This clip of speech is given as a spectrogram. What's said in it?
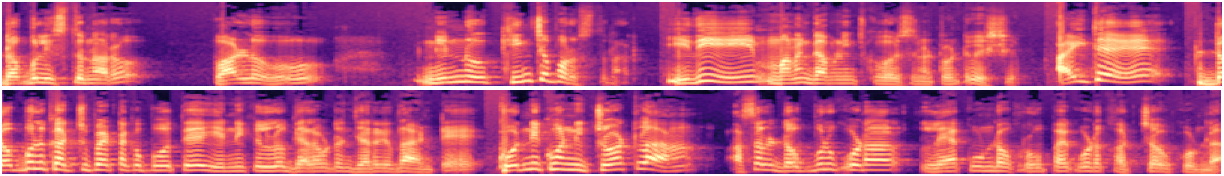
డబ్బులు ఇస్తున్నారో వాళ్ళు నిన్ను కించపరుస్తున్నారు. ఇది మనం గమనించుకోవాల్సినటువంటి విషయం. అయితే డబ్బులు ఖర్చు పెట్టకపోతే ఎన్నికల్లో గెలవడం జరగదా అంటే కొన్ని కొన్ని చోట్ల అసలు డబ్బులు కూడా లేకుండా ఒక రూపాయి కూడా ఖర్చు అవ్వకుండా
